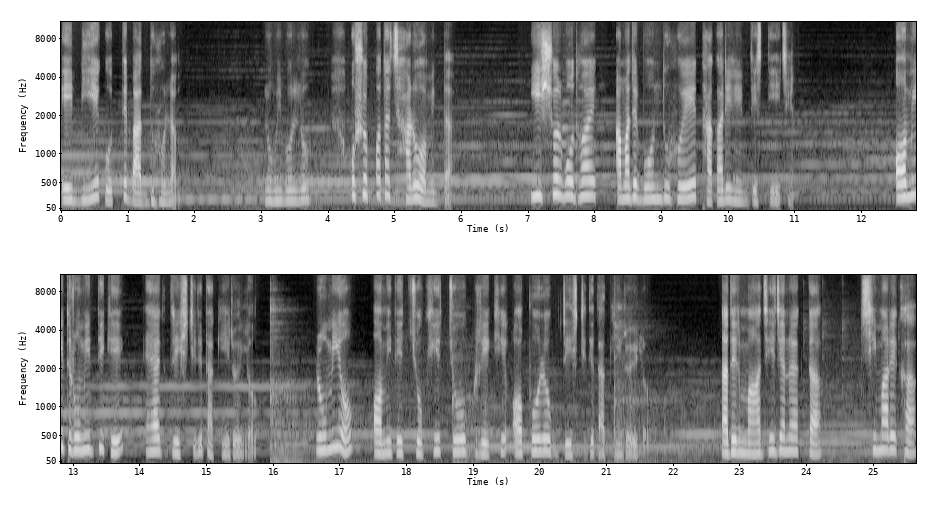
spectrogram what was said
এই বিয়ে করতে বাধ্য হলাম। রমি বলল, ওসব কথা ছাড়ো অমিতদা। ঈশ্বর বোধহয় আমাদের বন্ধু হয়ে থাকারই নির্দেশ দিয়েছেন। অমিত রুমির দিকে এক দৃষ্টিতে তাকিয়ে রইল। রুমিও অমিতের চোখে চোখ রেখে অপলক দৃষ্টিতে তাকিয়ে রইল। তাদের মাঝে যেন একটা সীমারেখা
